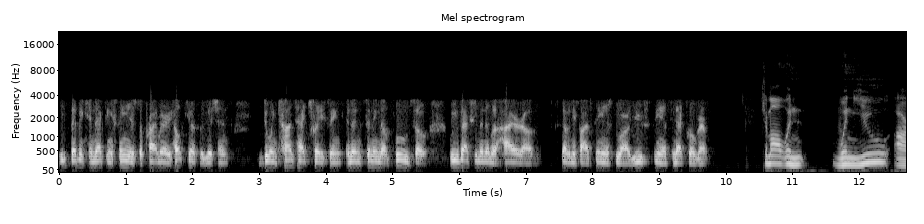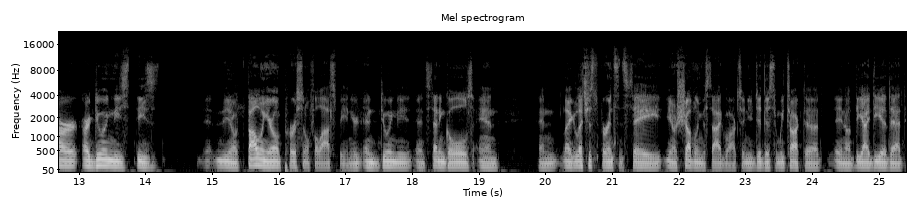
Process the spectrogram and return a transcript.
they've been connecting seniors to primary health care physicians, doing contact tracing, and then sending them food. So we've actually been able to hire um, 75 seniors through our Youth Senior Connect program. Jamal, when when you are are doing these these you know following your own personal philosophy and you're and doing these and setting goals and and like let's just for instance say you know shoveling the sidewalks and you did this and we talked to you know the idea that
